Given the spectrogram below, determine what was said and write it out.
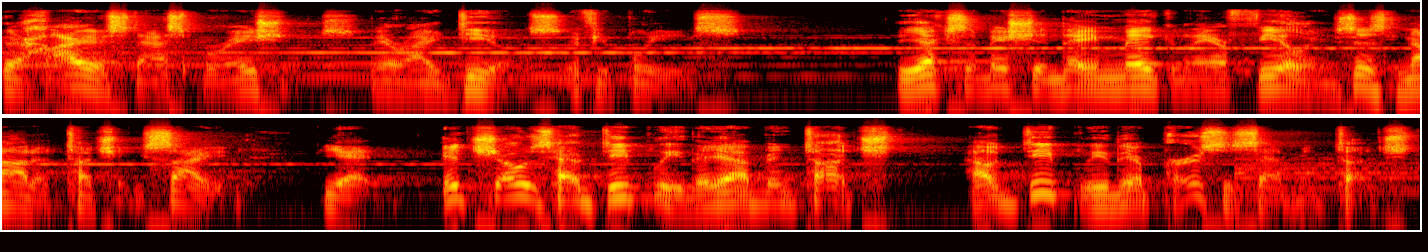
their highest aspirations, their ideals, if you please. The exhibition they make of their feelings is not a touching sight, yet it shows how deeply they have been touched, how deeply their purses have been touched.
